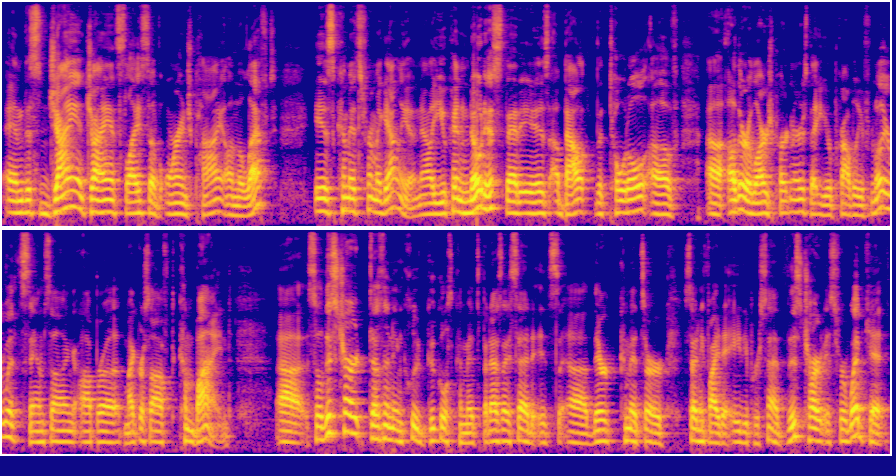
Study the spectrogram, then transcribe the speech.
And this giant, giant slice of orange pie on the left is commits from Igalia. Now you can notice that it is about the total of uh, other large partners that you're probably familiar with, Samsung, Opera, Microsoft combined. Uh, so this chart doesn't include Google's commits, but as I said, it's uh, their commits are 75 to 80%. This chart is for WebKit,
